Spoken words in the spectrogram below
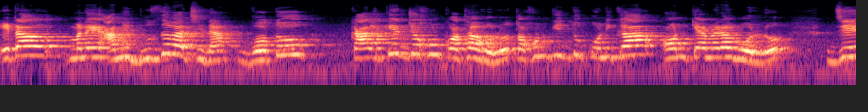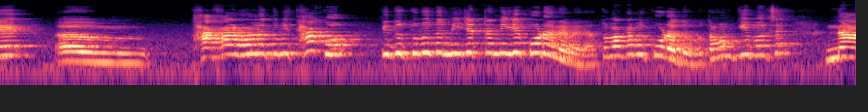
এটাও মানে আমি বুঝতে পারছি না, গত কালকের যখন কথা হলো, তখন কিন্তু কণিকা অন ক্যামেরা বলল যে থাকার হলে তুমি থাকো, কিন্তু তুমি তো নিজেরটা নিজে করে নেবে না, তোমাকে আমি করে দেবো। তখন কি বলছে? না,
